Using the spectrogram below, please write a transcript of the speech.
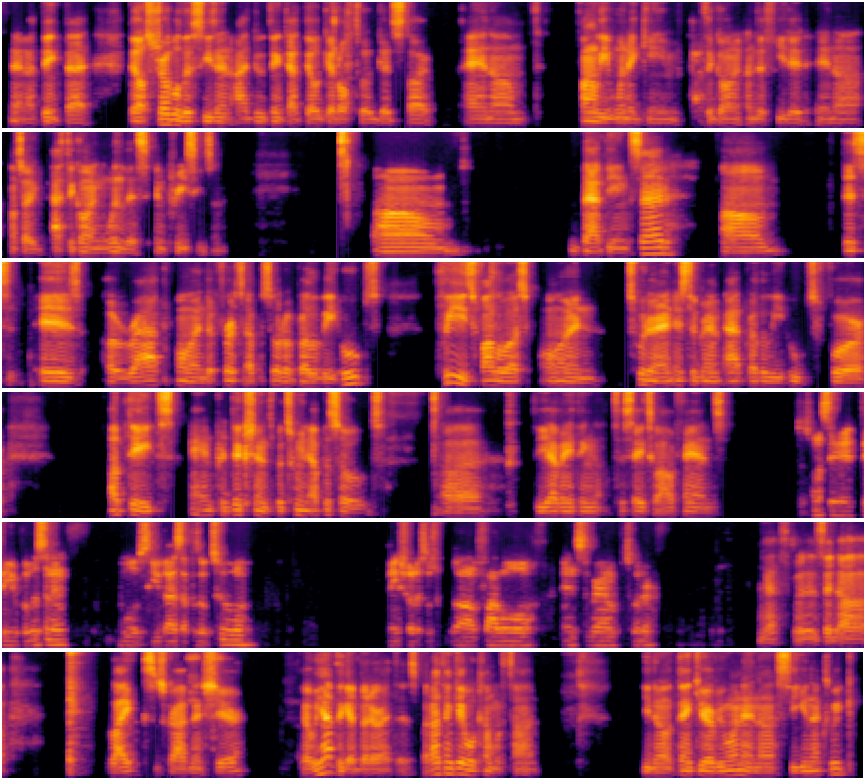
And I think that they'll struggle this season. I do think that they'll get off to a good start and um, finally win a game after going undefeated in, uh, I'm sorry, after going winless in preseason. Um, that being said, um, this is a wrap on the first episode of Brotherly Hoops. Please follow us on Twitter and Instagram at Brotherly Hoops for updates and predictions between episodes. Uh, do you have anything to say to our fans? Just want to say thank you for listening. We'll see you guys episode two. Make sure to uh, follow Instagram, Twitter. Yes, but is it uh, like, subscribe, and share? Yeah, we have to get better at this, but I think it will come with time. You know, thank you everyone, and uh, see you next week.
